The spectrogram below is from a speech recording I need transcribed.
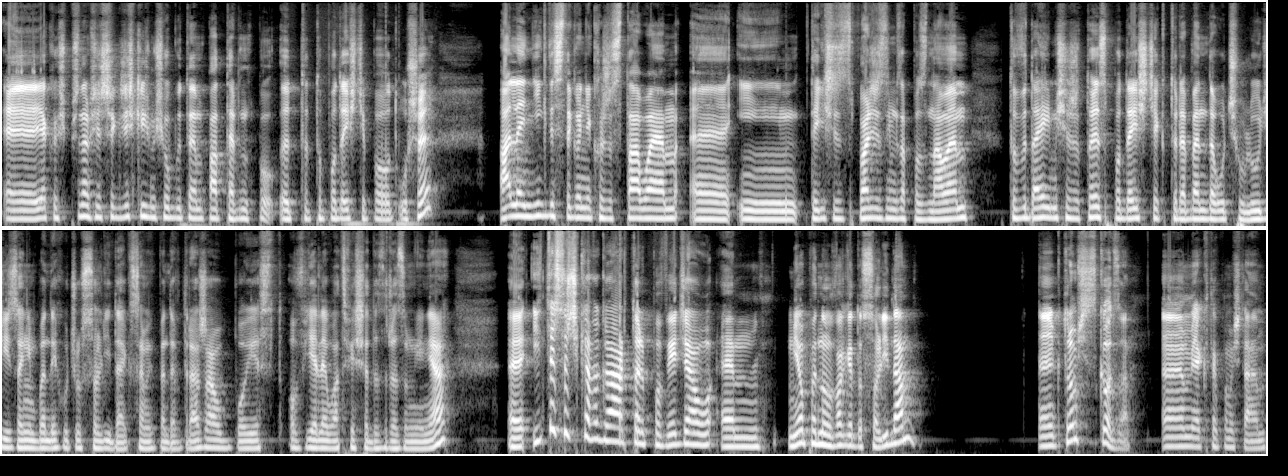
E, jakoś przynajmniej jeszcze gdzieś kiedyś mi się obył ten pattern, po, e, to, to, podejście pod uszy, ale nigdy z tego nie korzystałem e, i tak się bardziej z nim zapoznałem, to wydaje mi się, że to jest podejście, które będę uczył ludzi, zanim będę ich uczył Solida, jak sam ich będę wdrażał, bo jest o wiele łatwiejsze do zrozumienia. E, I też coś ciekawego Arthur powiedział, miał pewną uwagę do Solida, e, którą się zgodzę, jak tak pomyślałem.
